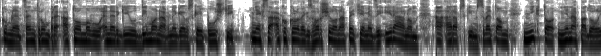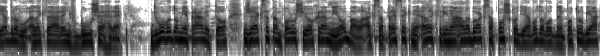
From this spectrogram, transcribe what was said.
výskumné centrum pre atómovú energiu Dimona v Negevskej púšti. Nech sa akokoľvek zhoršilo napätie medzi Iránom a arabským svetom, nikto nenapadol jadrovú elektráreň v Búšehre. Dôvodom je práve to, že ak sa tam poruší ochranný obal, ak sa presekne elektrina alebo ak sa poškodia vodovodné potrubia,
